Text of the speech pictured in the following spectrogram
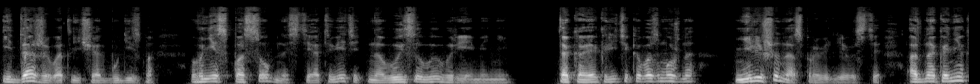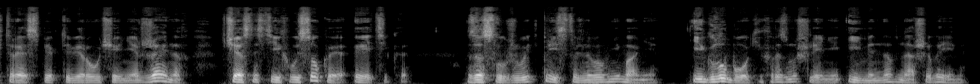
и даже, в отличие от буддизма, в неспособности ответить на вызовы времени. Такая критика, возможно, не лишена справедливости, однако некоторые аспекты вероучения джайнов, в частности их высокая этика, заслуживают пристального внимания и глубоких размышлений именно в наше время.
